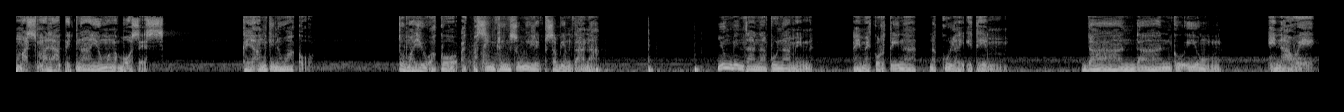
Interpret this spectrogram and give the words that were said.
mas malapit na yung mga boses. Kaya ang ginawa ko, tumayo ako at pasimpleng sumilip sa bintana. Yung bintana po namin ay may kurtina na kulay itim. Dahan-dahan ko iyong hinawi.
